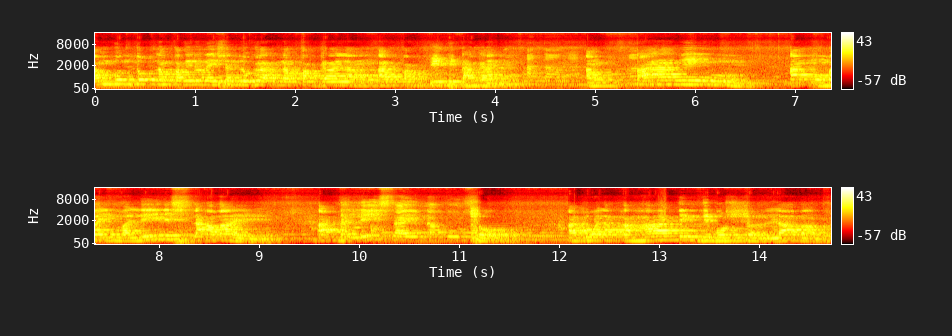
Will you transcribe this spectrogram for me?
Ang bundok ng Panginoon ay isang lugar ng paggalang at pagpipitagan. At ang Ang tanging ang may malinis na kamay at dalisay na puso at walang kahating debosyon lamang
